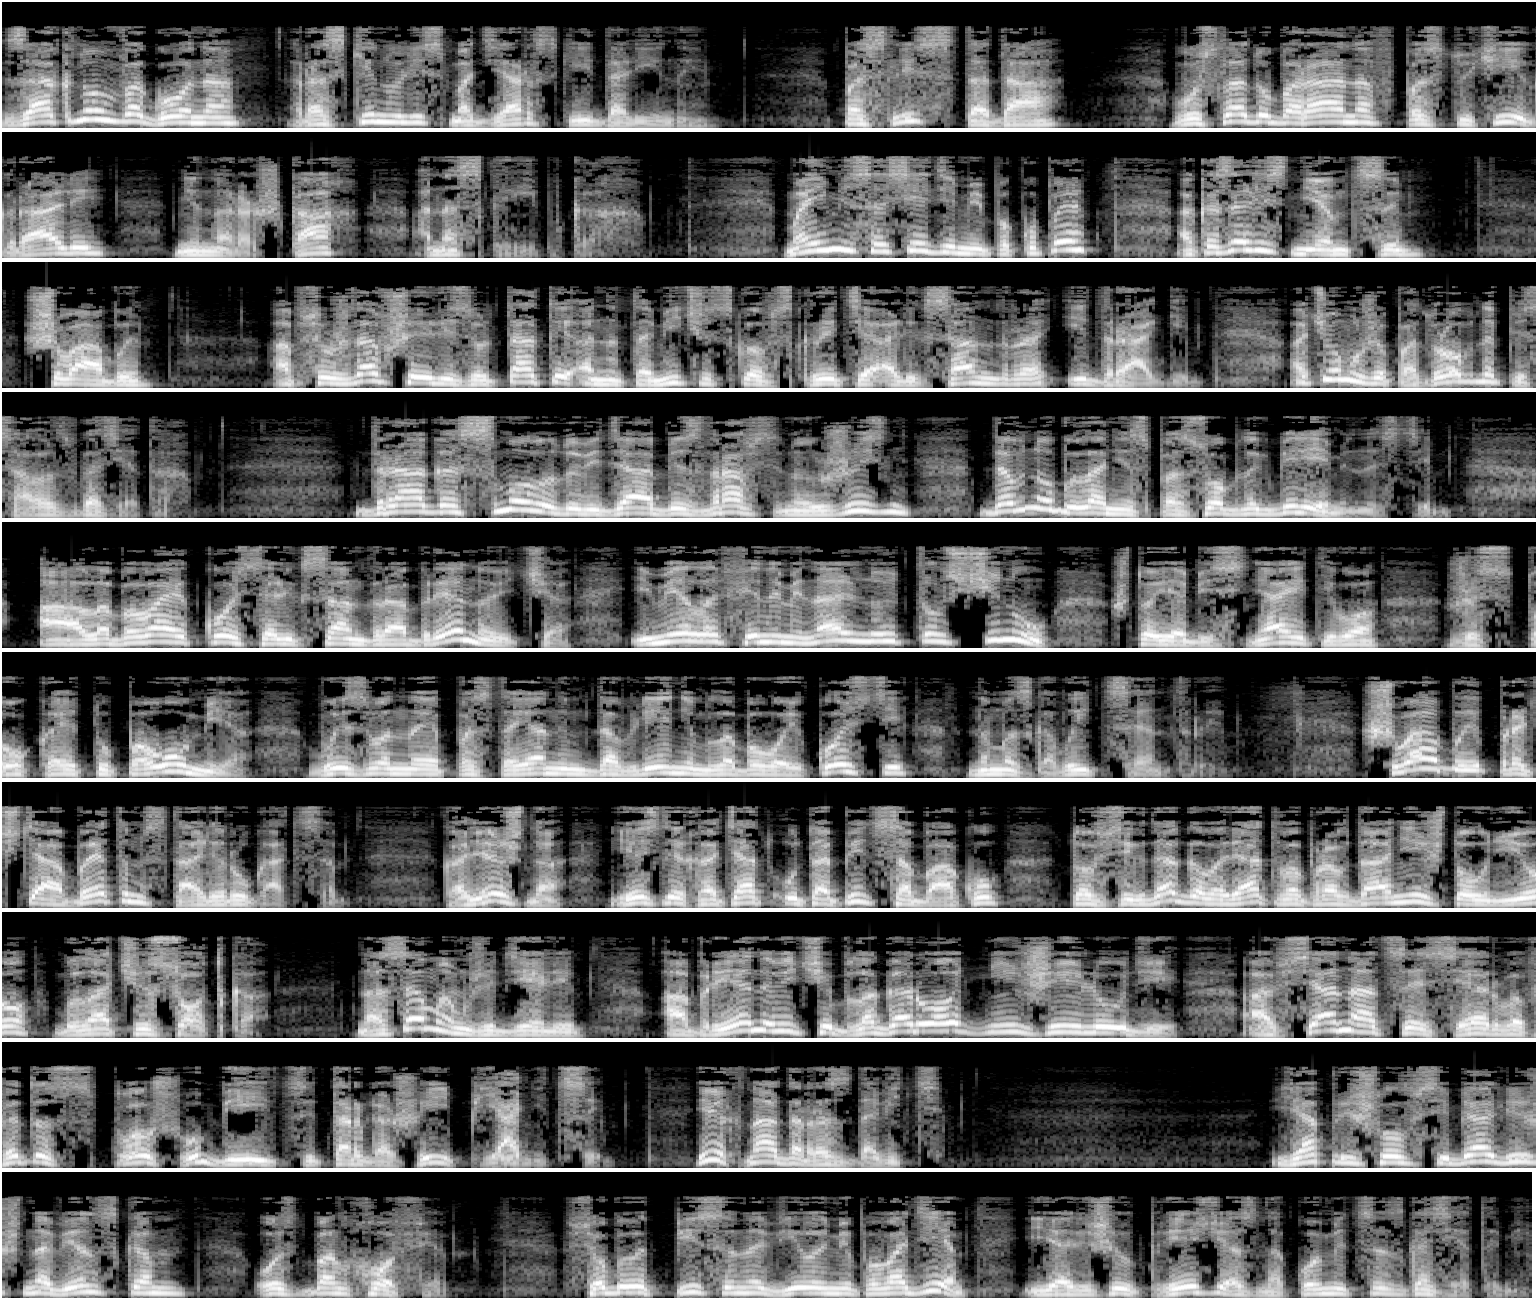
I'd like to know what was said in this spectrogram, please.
За окном вагона раскинулись мадьярские долины. Паслись стада, в усладу баранов пастухи играли не на рожках, а на скрипках. Моими соседями по купе оказались немцы, швабы, обсуждавшие результаты анатомического вскрытия Александра и Драги, о чем уже подробно писалось в газетах. Драга, с молоду ведя безнравственную жизнь, давно была не способна к беременности, а лобовая кость Александра Абреновича имела феноменальную толщину, что и объясняет его жестокое тупоумие, вызванное постоянным давлением лобовой кости на мозговые центры. Швабы, прочтя об этом, стали ругаться. Конечно, если хотят утопить собаку, то всегда говорят в оправдании, что у нее была чесотка. На самом же деле Обреновичи благороднейшие люди, а вся нация сербов — это сплошь убийцы, торгаши и пьяницы. Их надо раздавить. Я пришел в себя лишь на венском Остбанхофе. Все было писано вилами по воде, и я решил прежде ознакомиться с газетами.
